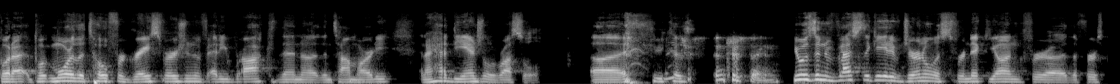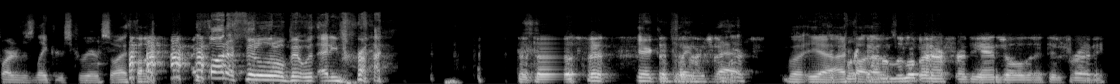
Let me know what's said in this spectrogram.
but I, but more the Topher Grace version of Eddie Brock than uh, than Tom Hardy, and I had D'Angelo Russell uh, because interesting. He was an investigative journalist for Nick Young for uh, the first part of his Lakers career, so I thought I thought it fit a little bit with Eddie Brock. That does fit. Can't complain with that. Works. But yeah, it I thought out a little better for D'Angelo than it did for Eddie.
